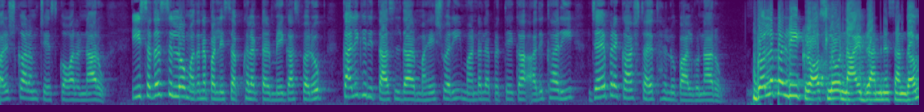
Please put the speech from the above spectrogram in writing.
పరిష్కారం చేసుకోవాలన్నారు. ఈ సదస్సుల్లో మదనపల్లి సబ్ కలెక్టర్ మేఘా స్వరూప్ కలిగిరి తహసీల్దార్ మహేశ్వరి మండల ప్రత్యేక అధికారి జయప్రకాష్ తదితరులు పాల్గొన్నారు. గొల్లపల్లి క్రాస్లో నాయ బ్రాహ్మణ సంఘం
